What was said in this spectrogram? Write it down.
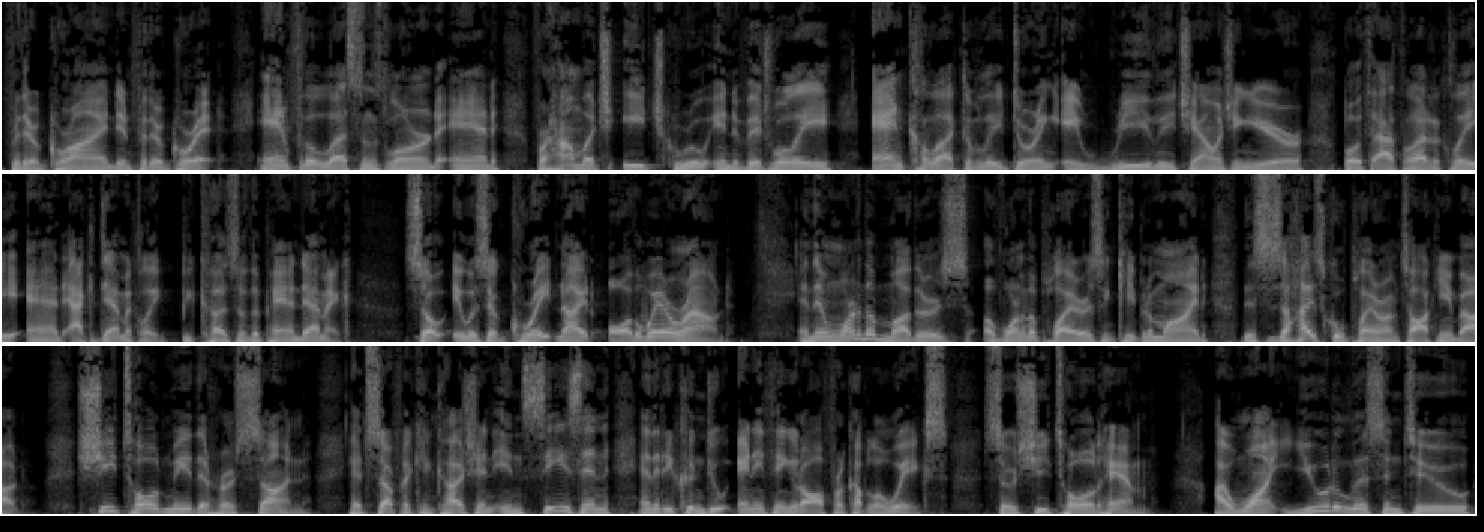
for their grind and for their grit and for the lessons learned and for how much each grew individually and collectively during a really challenging year, both athletically and academically because of the pandemic. So it was a great night all the way around. And then one of the mothers of one of the players, and keep in mind, this is a high school player I'm talking about, she told me that her son had suffered a concussion in season and that he couldn't do anything at all for a couple of weeks. So she told him, I want you to listen to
